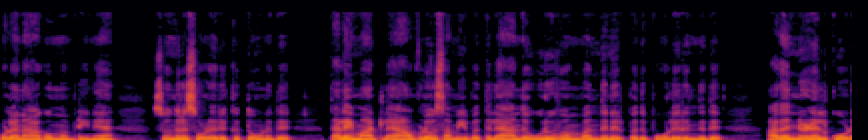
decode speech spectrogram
புலனாகும் அப்படின்னு சுந்தர சோழருக்கு தோணுது. தலைமாட்டில் அவ்வளோ சமீபத்தில் அந்த உருவம் வந்து நிற்பது போல் இருந்தது. அதன் நிழல் கூட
